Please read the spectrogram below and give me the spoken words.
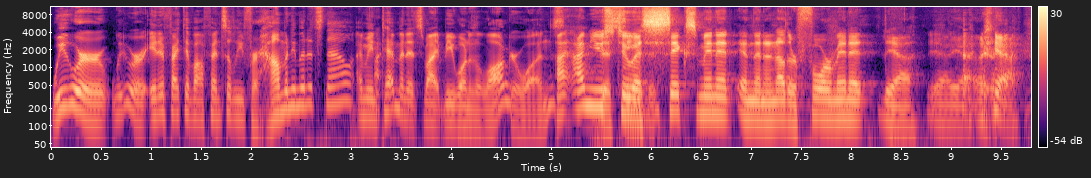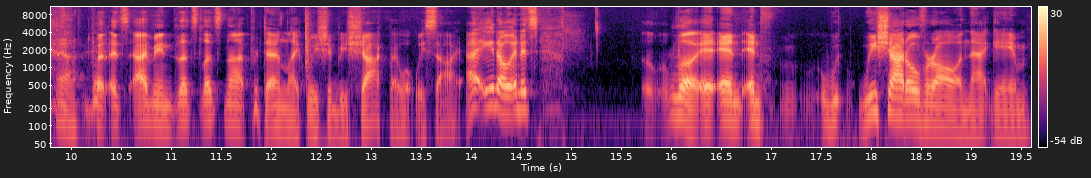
we were we were ineffective offensively for how many minutes now? I mean, ten minutes might be one of the longer ones. I, am used to season. a six minute and then another four minute. Yeah, yeah, yeah, yeah, yeah. but it's. I mean, let's let's not pretend like we should be shocked by what we saw. I, you know, and it's look and and we shot overall in that game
